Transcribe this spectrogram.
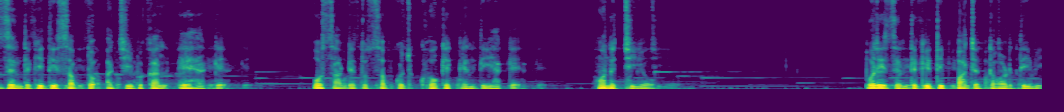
ਜ਼ਿੰਦਗੀ ਦੀ ਸਭ ਤੋਂ ਅਜੀਬ ਗੱਲ ਇਹ ਹੈ ਕਿ ਉਹ ਸਾਡੇ ਤੋਂ ਸਭ ਕੁਝ ਖੋ ਕੇ ਕਹਿੰਦੀ ਹੈ ਕਿ ਹੁਣ ਜੀਓ। ਪੂਰੀ ਜ਼ਿੰਦਗੀ ਦੀ ਭੱਜ ਦੌੜ ਦੀ ਵੀ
